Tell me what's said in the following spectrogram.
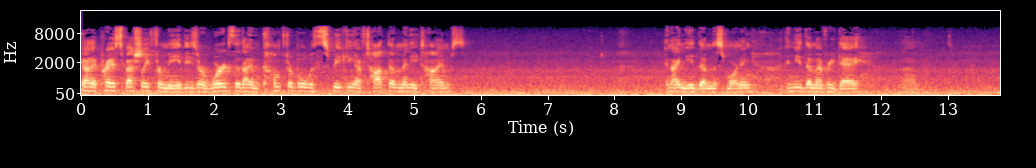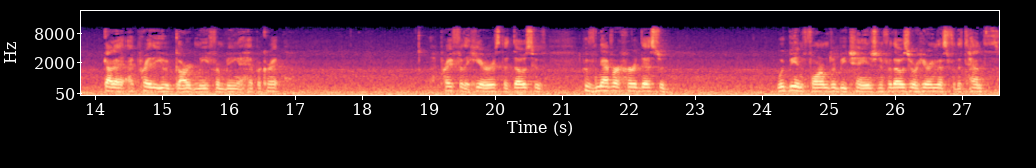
God, I pray especially for me. These are words that I am comfortable with speaking. I've taught them many times. And I need them this morning. I need them every day. Um, God, I, I pray that you would guard me from being a hypocrite. I pray for the hearers that those who've, who've never heard this would would be informed, would be changed. And for those who are hearing this for the 10th,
